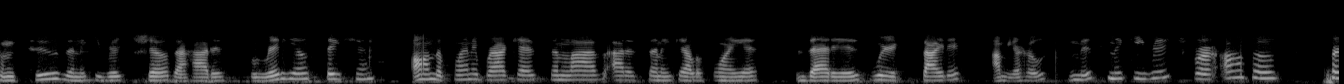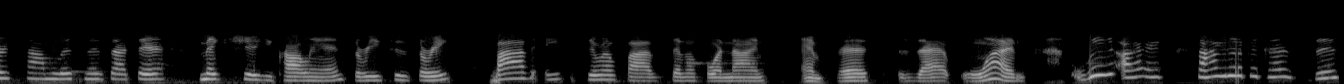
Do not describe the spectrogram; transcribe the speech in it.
Welcome to the Nikki Rich Show, the hottest radio station on the planet, broadcasting live out of sunny California. That is, we're excited. I'm your host, Miss Nikki Rich. For all those first time listeners out there, make sure you call in 323 580 5749 and press that one. We are excited because this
